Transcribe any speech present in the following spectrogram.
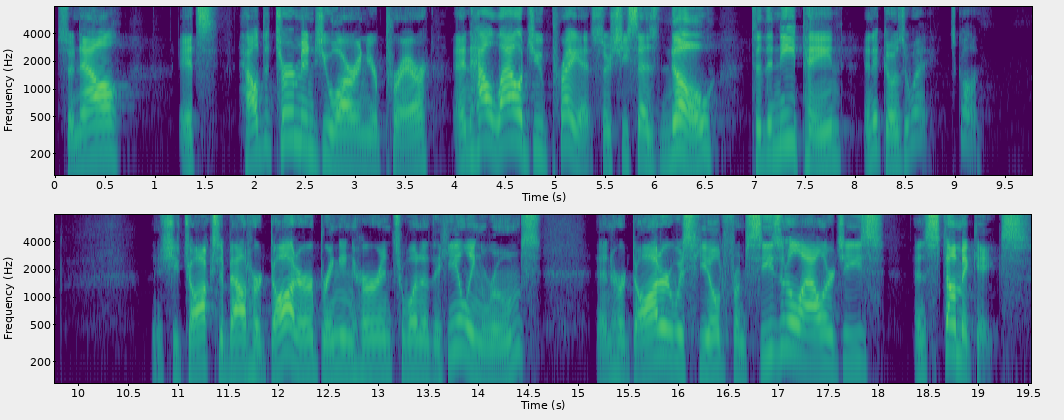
So now it's how determined you are in your prayer and how loud you pray it. So she says no to the knee pain and it goes away, it's gone. And she talks about her daughter bringing her into one of the healing rooms, and her daughter was healed from seasonal allergies and stomach aches.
